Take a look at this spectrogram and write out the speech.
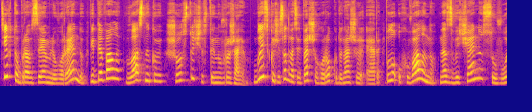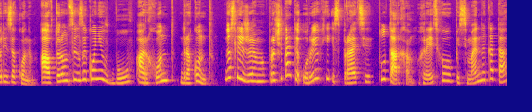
Ті, хто брав землю в оренду, віддавали власникові шосту частину врожаю. Близько 621 року до нашої ери було ухвалено надзвичайно суворі закони. Автором цих законів був Архонт Драконт. Досліджуємо, прочитайте уривки із праці Плутарха, грецького письменника та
